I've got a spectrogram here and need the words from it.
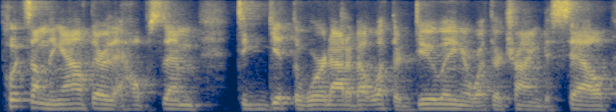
put something out there that helps them to get the word out about what they're doing or what they're trying to sell,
